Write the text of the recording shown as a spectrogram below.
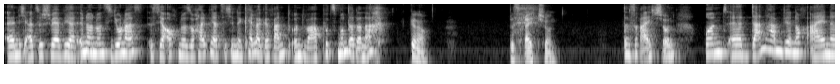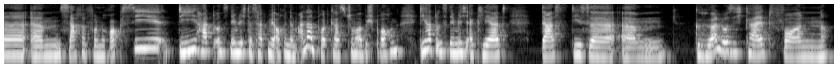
äh, nicht allzu schwer. Wir erinnern uns, Jonas ist ja auch nur so halbherzig in den Keller gerannt und war putzmunter danach. Genau. Das reicht schon. Das reicht schon. Und äh, dann haben wir noch eine ähm, Sache von Roxy, die hat uns nämlich, das hatten wir auch in einem anderen Podcast schon mal besprochen, die hat uns nämlich erklärt, dass diese ähm, Gehörlosigkeit von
